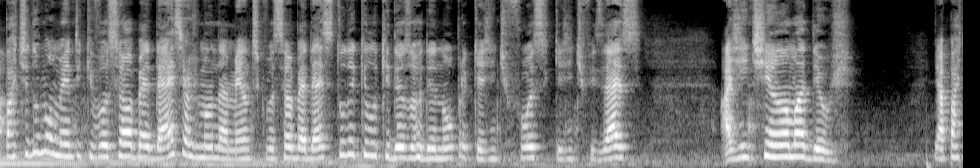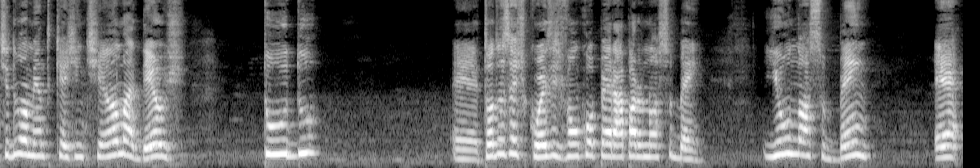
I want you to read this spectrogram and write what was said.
partir do momento em que você obedece aos mandamentos, que você obedece tudo aquilo que Deus ordenou para que a gente fosse, que a gente fizesse, a gente ama a Deus. E a partir do momento que a gente ama a Deus, tudo, é, todas as coisas vão cooperar para o nosso bem. E o nosso bem é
